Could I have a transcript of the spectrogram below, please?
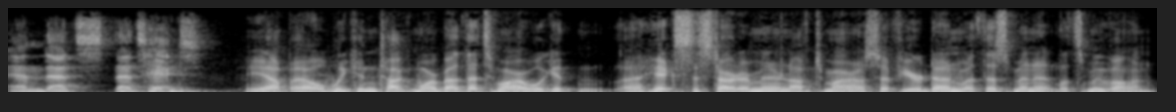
and that's that's Hicks. Yep. Well, we can talk more about that tomorrow. We'll get uh, Hicks to start our minute off tomorrow. So if you're done with this minute, let's move on.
